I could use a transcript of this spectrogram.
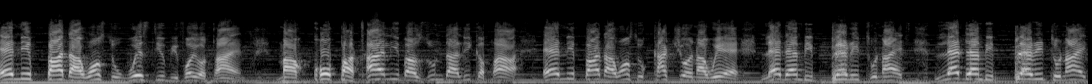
Any power that wants to waste you before your time, Any power that wants to catch you unaware, let them be buried tonight. Let them be buried tonight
